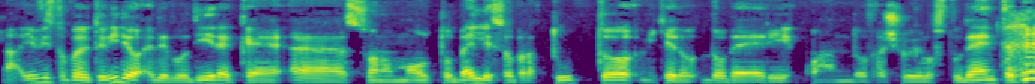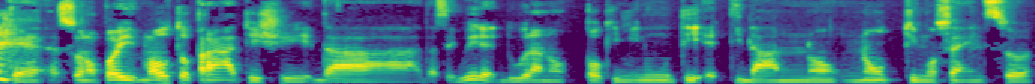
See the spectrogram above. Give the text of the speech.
No, io ho visto un po' dei tuoi video e devo dire che eh, sono molto belli e soprattutto mi chiedo dove eri quando facevo lo studente perché sono poi molto pratici da, da seguire, durano pochi minuti e ti danno un ottimo senso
